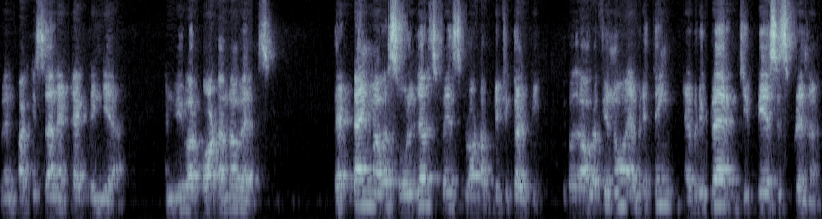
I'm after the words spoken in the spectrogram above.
when Pakistan attacked India and we were caught unawares. That time our soldiers faced a lot of difficulty because all of you know everything, everywhere GPS is present.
